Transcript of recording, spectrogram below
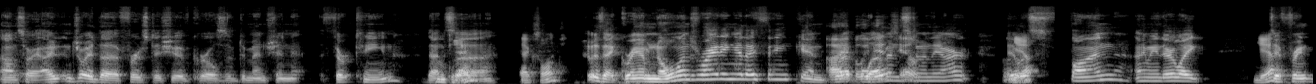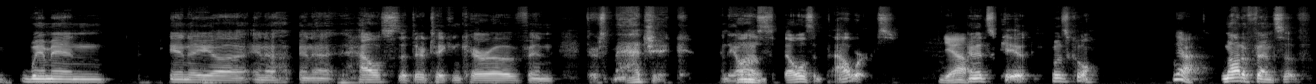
I'm sorry. I enjoyed the first issue of Girls of Dimension 13. That's okay. uh, excellent. Who is that? Graham Nolan's writing it, I think, and Bret Blevins yeah. doing the art. It yeah. was fun. I mean, they're like yeah. different women in a uh, in a in a house that they're taking care of, and there's magic, and they all mm. have spells and powers. Yeah, and it's cute. It was cool. Yeah. Not offensive.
